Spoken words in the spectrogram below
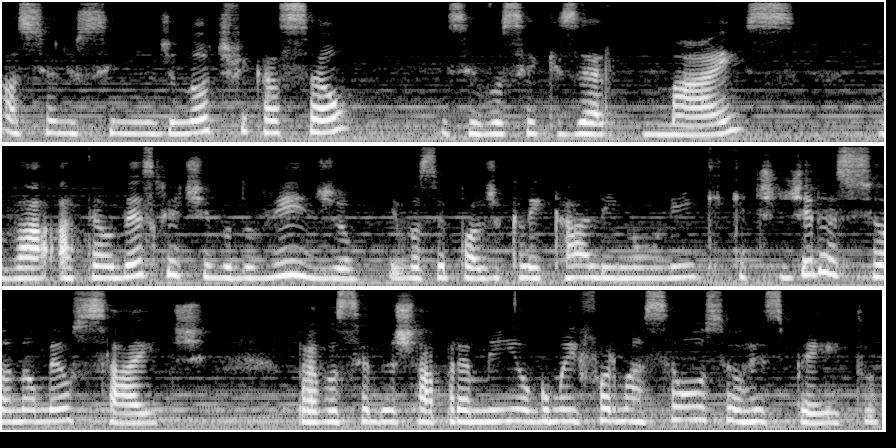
acione o sininho de notificação. E se você quiser mais, vá até o descritivo do vídeo e você pode clicar ali num link que te direciona ao meu site para você deixar para mim alguma informação ao seu respeito,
